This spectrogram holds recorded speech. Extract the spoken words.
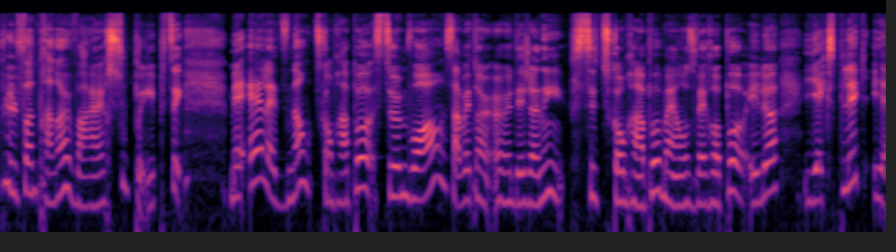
plus le fun de prendre un verre, souper. Puis, tu sais. Mais elle a dit non, tu comprends pas. Si tu veux me voir, ça va être un, un déjeuner. Si tu comprends pas, ben on se verra pas. Et là, il explique, il,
